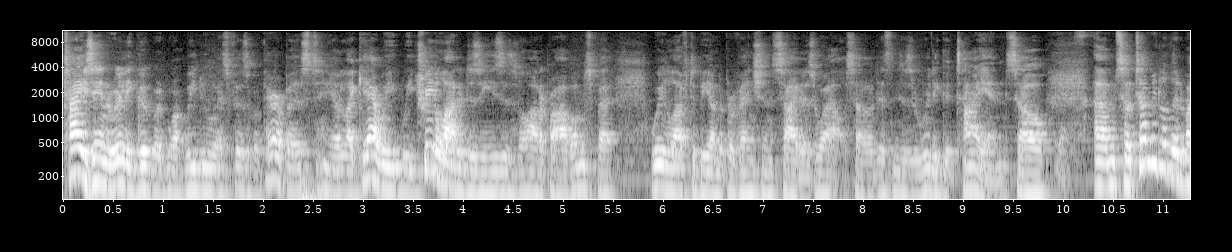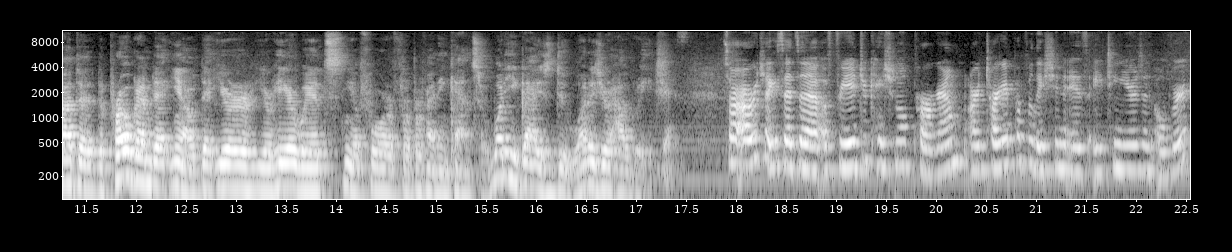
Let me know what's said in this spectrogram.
ties in really good with what we do as physical therapists. You know, like, yeah, we, we treat a lot of diseases and a lot of problems, but we love to be on the prevention side as well. So this, this is a really good tie-in. So, yes. um, so tell me a little bit about the, the program that you know that you're you're here with you know for for preventing cancer. What do you guys do? What is your outreach? Yes. So our outreach, like I said, it's a, a free educational program. Our target population is 18 years and over.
